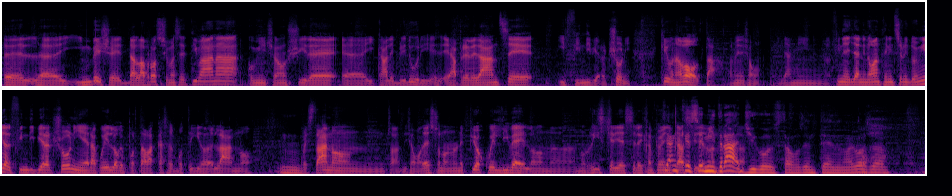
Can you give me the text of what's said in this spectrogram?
Eh, l- invece dalla prossima settimana cominciano a uscire eh, i calibri duri e, e apre le danze il film di Pieraccioni che una volta, almeno diciamo negli anni, alla fine degli anni 90 inizio anni 2000 il film di Pieraccioni era quello che portava a casa il botteghino dell'anno Mm. quest'anno non- insomma, diciamo adesso non, non è più a quel livello non, non rischia di essere il campione Che di anche incassi dell'annata. semitragico stavo sentendo, una cosa...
